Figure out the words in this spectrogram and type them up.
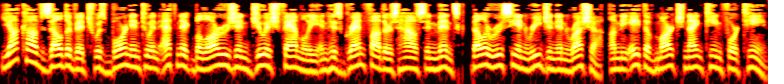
Yakov Zeldovich was born into an ethnic Belarusian Jewish family in his grandfather's house in Minsk, Belarusian region in Russia, on 8 March 1914.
